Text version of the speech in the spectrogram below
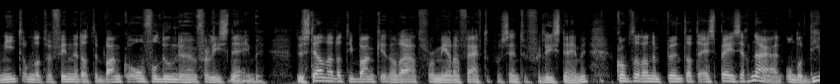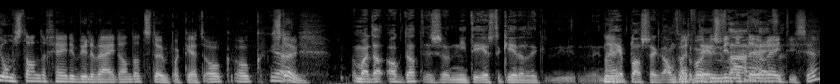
niet... omdat we vinden dat de banken onvoldoende hun verlies nemen. Dus stel nou dat die banken inderdaad voor meer dan 50% hun verlies nemen... komt er dan een punt dat de SP zegt... nou ja, onder die omstandigheden willen wij dan dat steunpakket ook, ook Ja. steunen. Maar dat, ook dat is niet de eerste keer dat ik de Nee. heer Maar antwoord het op wordt nu deze minder vraag geef. theoretisch, hè? Het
